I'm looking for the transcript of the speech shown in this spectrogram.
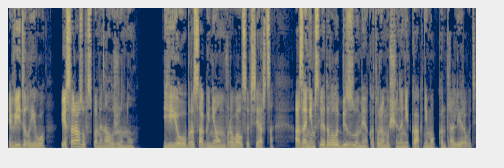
Видел его и сразу вспоминал жену. Ее образ огнем врывался в сердце, а за ним следовало безумие, которое мужчина никак не мог контролировать.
